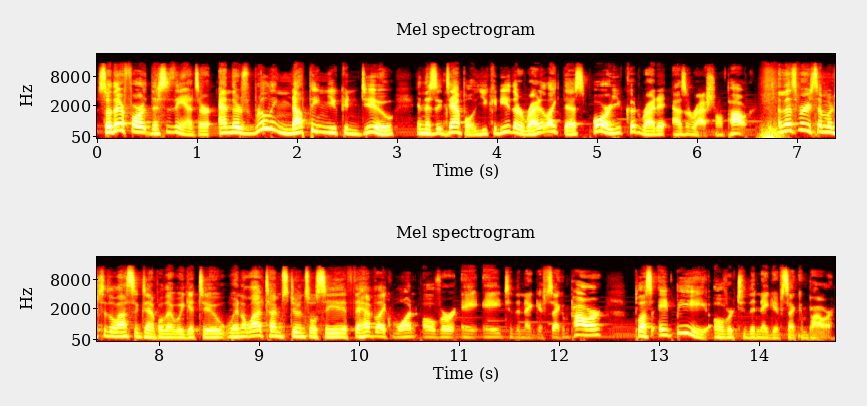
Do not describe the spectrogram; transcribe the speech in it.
So therefore, this is the answer. And there's really nothing you can do in this example. You could either write it like this, or you could write it as a rational power. And that's very similar to the last example that we get to when a lot of times students will see if they have like 1 over a a to the negative second power plus a b over to the negative second power.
